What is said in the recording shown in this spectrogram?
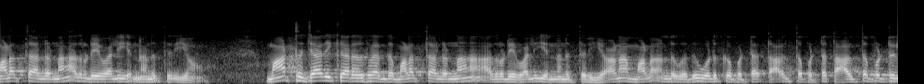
மலத்தை அள்ளுனா அதனுடைய வழி என்னன்னு தெரியும். மாற்று ஜாதிக்காரர்கள் அந்த மலத்தை அள்ளுனா அதனுடைய வழி என்னன்னு தெரியும். ஆனால் மலம் அள்ளுவது ஒடுக்கப்பட்ட தாழ்த்தப்பட்ட தாழ்த்தப்பட்ட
